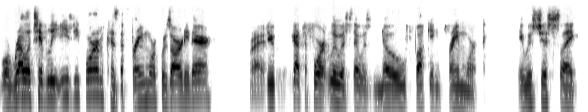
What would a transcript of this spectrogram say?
or relatively easy for him because the framework was already there. Right. dude got to fort lewis there was no fucking framework. It was just like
